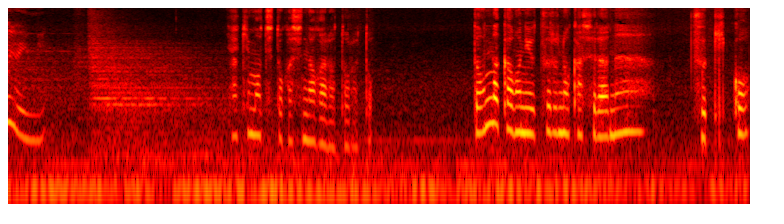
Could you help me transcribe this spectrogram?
どういう意味？やきもちとかしながら撮るとどんな顔に映るのかしらね。月子。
